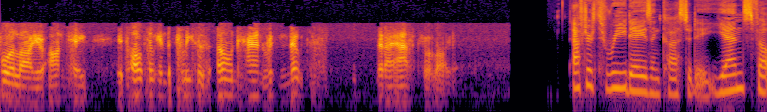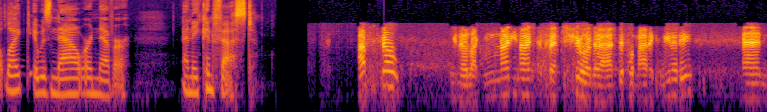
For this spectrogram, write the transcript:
for a lawyer on tape it's also in the police's own handwritten notes that I asked for a lawyer. After three days in custody, Jens felt like it was now or never, and he confessed. I felt, you know, like 99% sure that I had diplomatic immunity, and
